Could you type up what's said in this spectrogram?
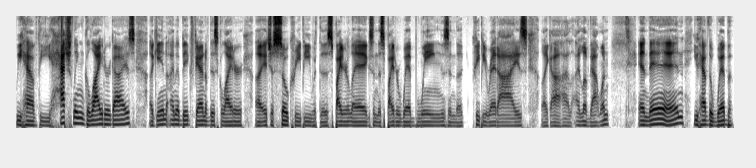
We have the Hatchling glider, guys. Again, I'm a big fan of this glider. Uh, it's just so creepy with the spider legs and the spider web wings and the creepy red eyes. Like uh, I, I love that one. And then you have the web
